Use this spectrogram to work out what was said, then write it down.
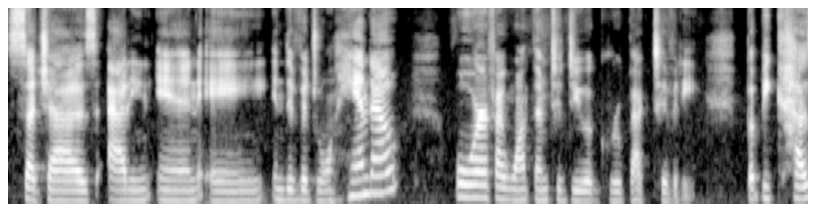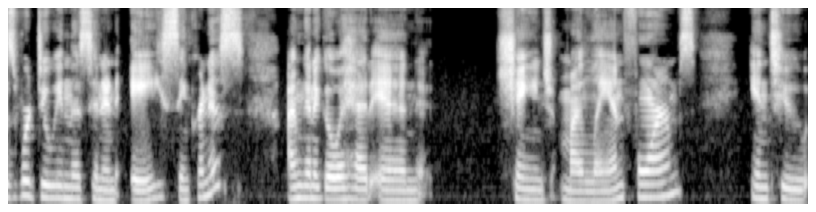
such as adding in a individual handout or if I want them to do a group activity. But because we're doing this in an asynchronous, I'm going to go ahead and change my landforms into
